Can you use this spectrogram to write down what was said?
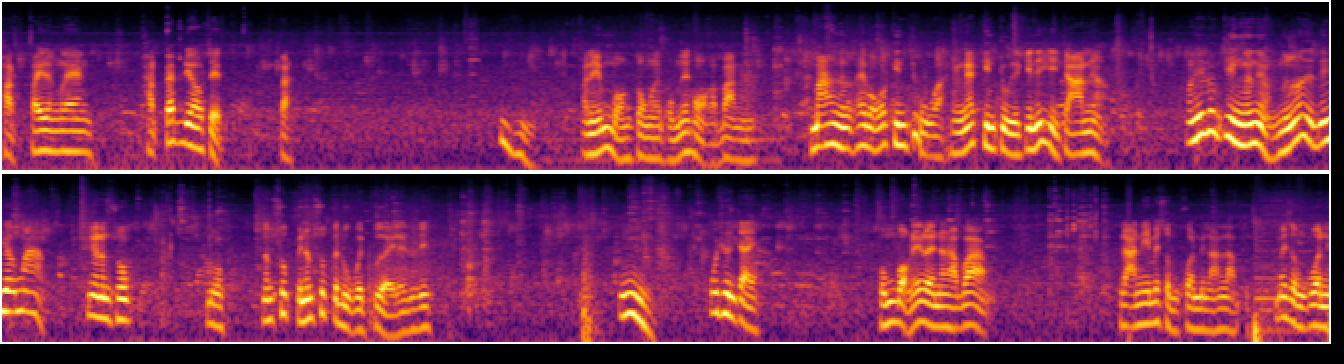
ผัดไฟแรงๆ ผัดแป๊บเดียวเสร็จไปอันนี้ผมบอกตรงเลย ผมได้ห่อกลับบ้านนะมาเหอะใครบอกว่ากินจุอะอย่างนี้กินจุจะกินได้กี่จานเนี่ย อันนี้เรื่องจริงนะเนี่ย เนื้อเนี่ยได้เยอะมาก เนี่ยน้ำซุป ดู น้ำซุปเป็นน้ำซุปกระดูกเปื่อยๆเลยดูสิอืมว่าชื่นใจ ผมบอกได้เลยนะครับว่า ร้านนี้ไม่สมควรเป็นร้านลับ ไม่สมควรจ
